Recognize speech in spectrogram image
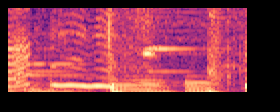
啊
